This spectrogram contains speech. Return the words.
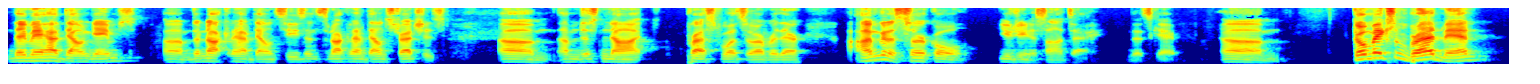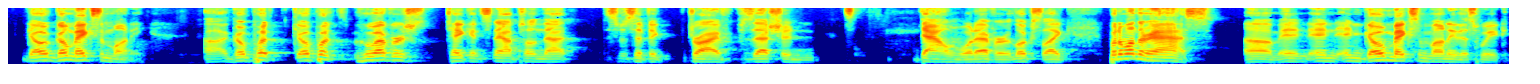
They may have down games. Um, they're not going to have down seasons. They're not going to have down stretches. Um, I'm just not pressed whatsoever there. I'm going to circle Eugene Asante this game. Um, go make some bread, man. Go go make some money. Uh, go put go put whoever's taking snaps on that specific drive possession down, whatever it looks like. Put them on their ass um, and and and go make some money this week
